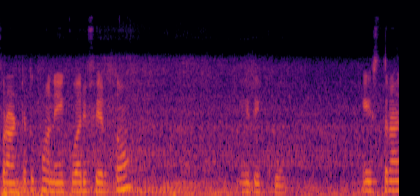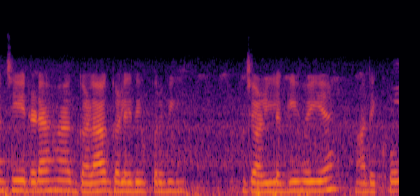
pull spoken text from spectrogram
ਫਰੰਟ ਦਿਖਾਉਣੇ ਇੱਕ ਵਾਰੀ ਫਿਰ ਤੋਂ। ਇਹ ਦੇਖੋ, ਇਸ ਤਰ੍ਹਾਂ ਜੀ ਜਿਹੜਾ ਹੈ ਗਲਾ ਗਲੇ ਦੇ ਉੱਪਰ ਵੀ ਜਾਲੀ ਲੱਗੀ ਹੋਈ ਹੈ। ਆ ਦੇਖੋ,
